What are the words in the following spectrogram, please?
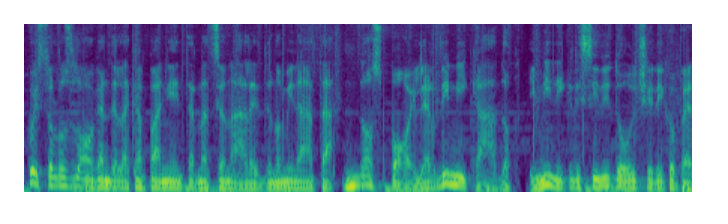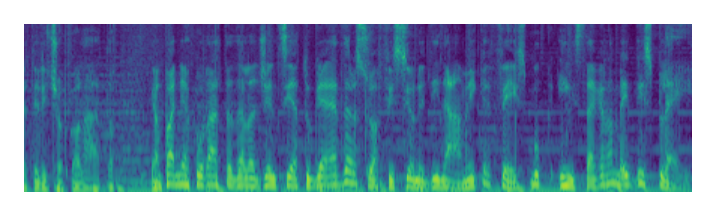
Questo è lo slogan della campagna internazionale denominata No Spoiler di Mikado, i mini grissini dolci ricoperti di cioccolato. Campagna curata dall'agenzia Together su affissioni dinamiche, Facebook, Instagram e display.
